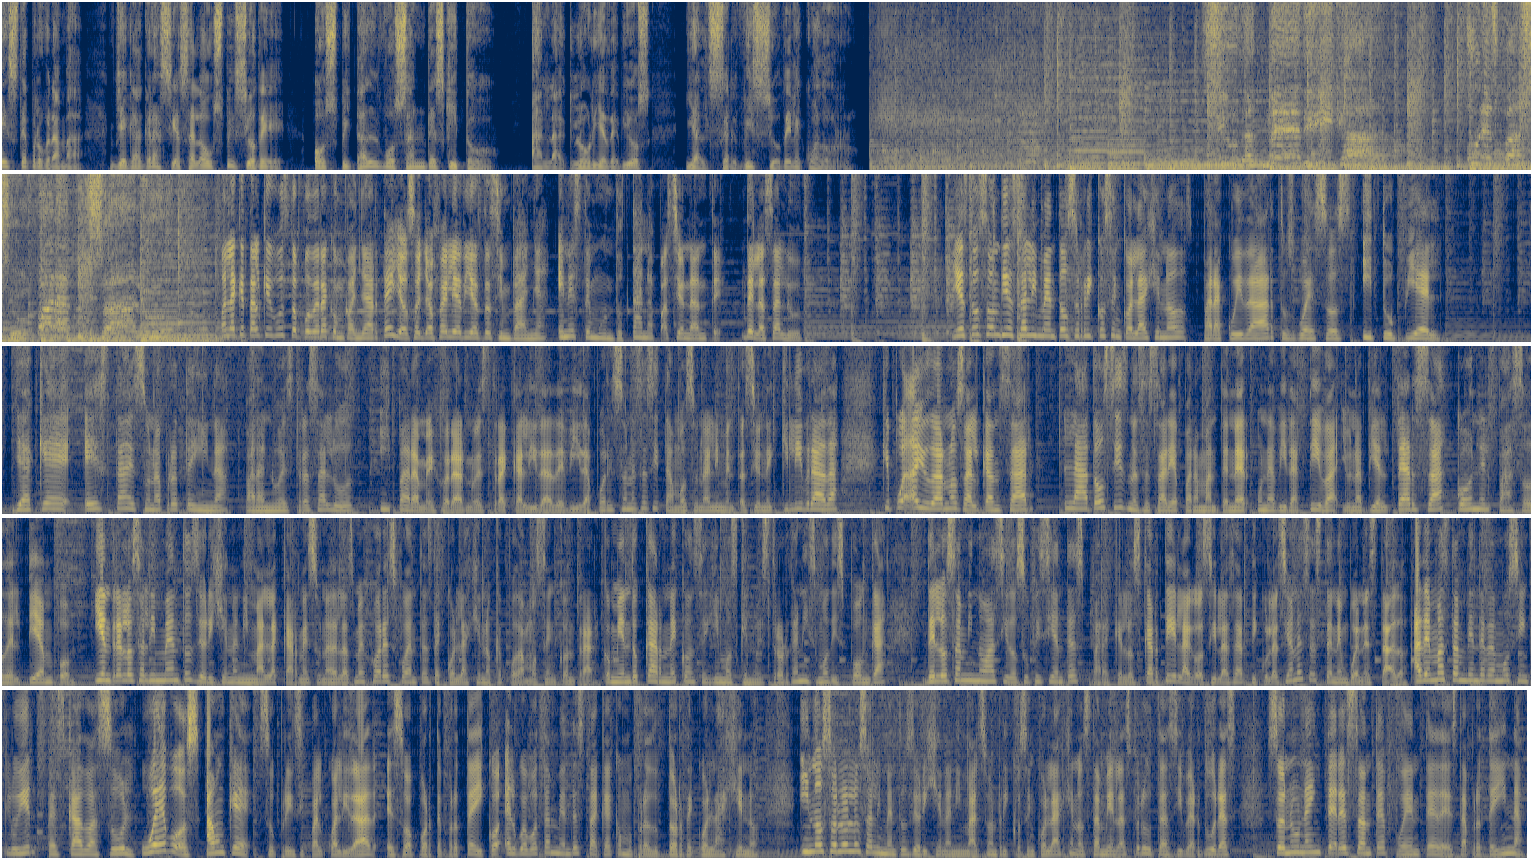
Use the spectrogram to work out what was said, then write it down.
Este programa llega gracias al auspicio de Hospital Bozán de Esquito, a la gloria de Dios y al servicio del Ecuador. Ciudad Médica, un espacio para tu salud. Hola, ¿qué tal? Qué gusto poder acompañarte. Yo soy Ofelia Díaz de Simbaña en este mundo tan apasionante de la salud. Y estos son 10 alimentos ricos en colágeno para cuidar tus huesos y tu piel, ya que esta es una proteína para nuestra salud y para mejorar nuestra calidad de vida. Por eso necesitamos una alimentación equilibrada que pueda ayudarnos a alcanzar la dosis necesaria para mantener una vida activa y una piel tersa con el paso del tiempo. Y entre los alimentos de origen animal, la carne es una de las mejores fuentes de colágeno que podamos encontrar. Comiendo carne conseguimos que nuestro organismo disponga de los aminoácidos suficientes para que los cartílagos y las articulaciones estén en buen estado. Además, también debemos incluir pescado azul, huevos, aunque su principal cualidad es su aporte proteico, el huevo también destaca como productor de colágeno. Y no solo los alimentos de origen animal son ricos en colágenos, también las frutas y verduras son una interesante fuente de esta proteína.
